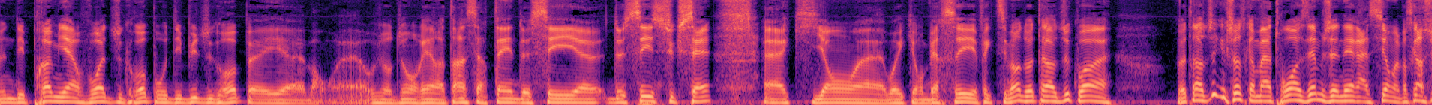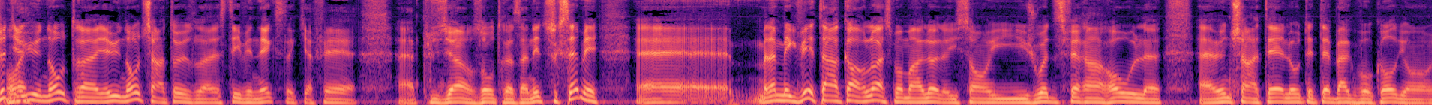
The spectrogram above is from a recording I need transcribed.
une des premières voix du groupe au début du groupe, et bon, aujourd'hui on réentend certains de ses, de ses succès qui ont, ouais, qui ont bercé effectivement. On doit rendu quoi? Va être rendu quelque chose comme la troisième génération. Hein, parce qu'ensuite, il y a eu une autre, euh, il y a eu une autre chanteuse, là, Stevie Nicks, qui a fait euh, plusieurs autres années de succès. Mais euh, Madame McVie était encore là à ce moment-là. Ils sont, ils jouaient différents rôles. Euh, une chantait, l'autre était back vocal. Ils ont,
